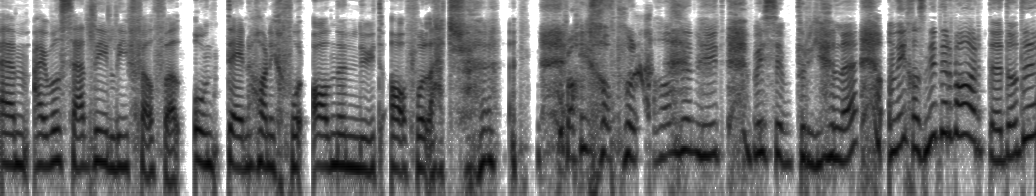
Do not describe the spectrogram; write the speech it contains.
ähm, I will sadly leave Felfel. Und dann habe ich vor allen Leuten angefangen? Ich habe vor allen Leuten müssen brüllen und ich habe es nicht erwartet, oder?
